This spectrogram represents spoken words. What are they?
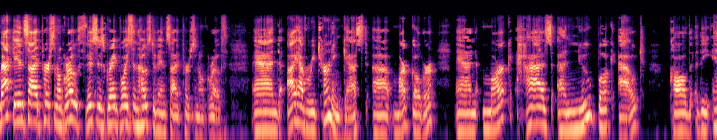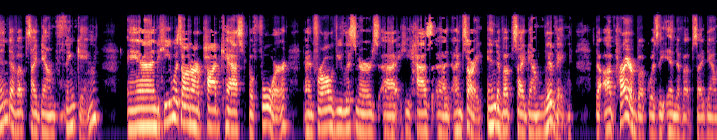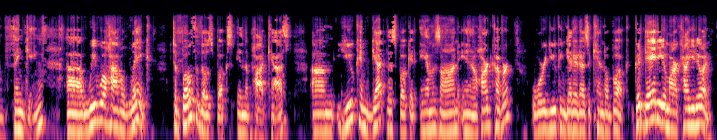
Welcome back to Inside Personal Growth. This is Greg Voisen, the host of Inside Personal Growth. And I have a returning guest, uh, Mark Gober. And Mark has a new book out called The End of Upside Down Thinking. And he was on our podcast before. And for all of you listeners, uh, he has, i I'm sorry, End of Upside Down Living. The uh, prior book was The End of Upside Down Thinking. Uh, we will have a link to both of those books in the podcast. Um, you can get this book at Amazon in a hardcover, or you can get it as a Kindle book. Good day to you, Mark. How you doing?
